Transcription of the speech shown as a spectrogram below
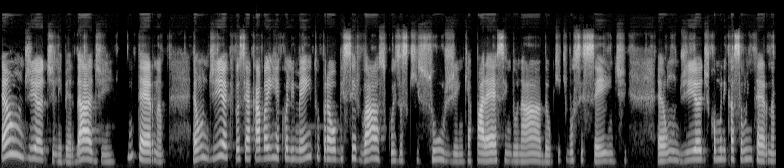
é um dia de liberdade interna. É um dia que você acaba em recolhimento para observar as coisas que surgem, que aparecem do nada, o que que você sente. É um dia de comunicação interna.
